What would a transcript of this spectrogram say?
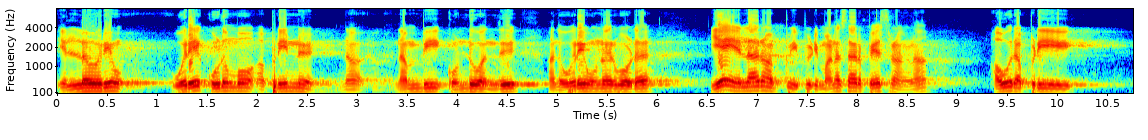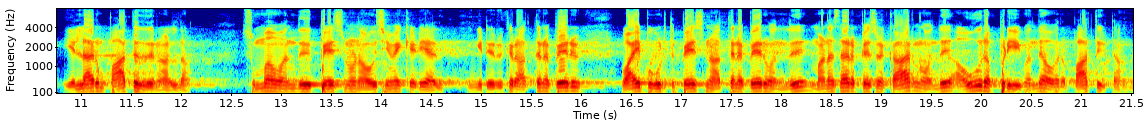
எல்லோரையும் ஒரே குடும்பம் அப்படின்னு ந- நம்பி கொண்டு வந்து அந்த ஒரே உணர்வோட ஏன் எல்லாரும் அப்படி இப்படி மனசார பேசுகிறாங்கன்னா அவர் அப்படி எல்லாரும் பார்த்ததுனால தான் சும்மா வந்து பேசணும்னு அவசியமே கிடையாது. இங்கிட்ட இருக்கிற அத்தனை பேர் வாய்ப்பு கொடுத்து பேசின அத்தனை பேர் வந்து மனசார பேசுன காரணம் வந்து அவர் அப்படி வந்து அவரை பார்த்துக்கிட்டாங்க.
